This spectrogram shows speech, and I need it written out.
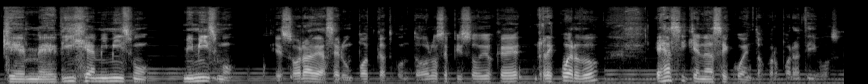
que me dije a mí mismo, mí mismo, es hora de hacer un podcast con todos los episodios que recuerdo, es así que nace Cuentos Corporativos.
